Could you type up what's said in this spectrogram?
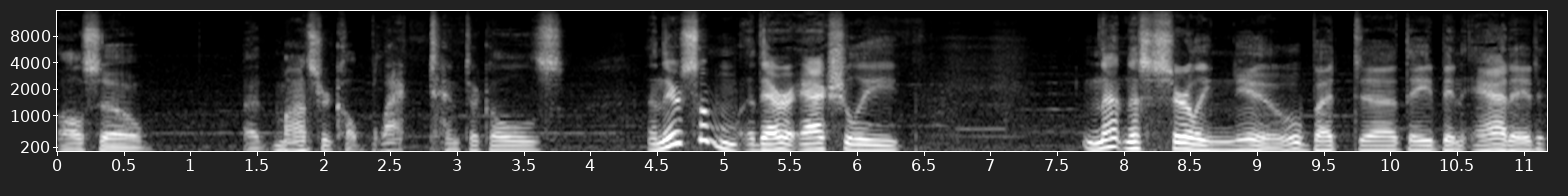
also a monster called Black Tentacles. And there's some that are actually not necessarily new, but uh, they've been added.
